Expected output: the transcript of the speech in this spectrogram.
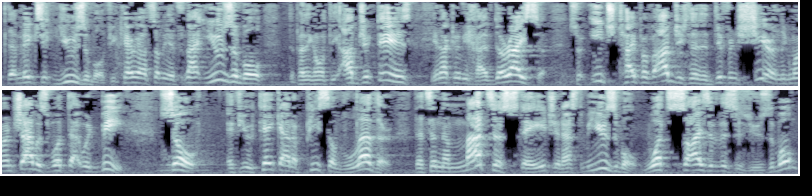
that makes it usable. If you carry out something that's not usable, depending on what the object is, you're not going to be chayiv daraisa. So each type of object has a different shear in the Gemara on Shabbos, what that would be. So if you take out a piece of leather that's in the matzah stage, it has to be usable. What size of this is usable?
